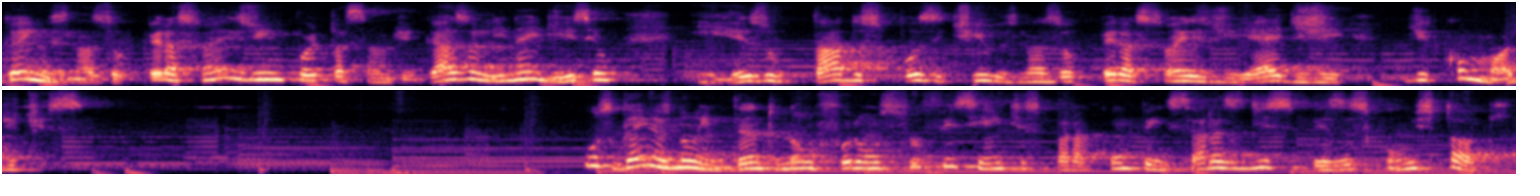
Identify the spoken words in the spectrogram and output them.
Ganhos nas operações de importação de gasolina e diesel e resultados positivos nas operações de edge de commodities. Os ganhos, no entanto, não foram suficientes para compensar as despesas com o estoque,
